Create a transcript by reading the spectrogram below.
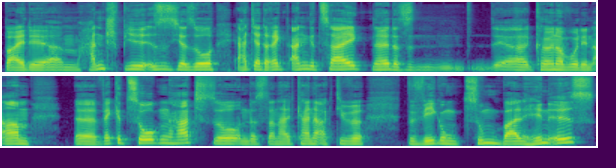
bei dem Handspiel ist es ja so, er hat ja direkt angezeigt, ne, dass der Kölner wohl den Arm äh, weggezogen hat, so und dass dann halt keine aktive Bewegung zum Ball hin ist.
